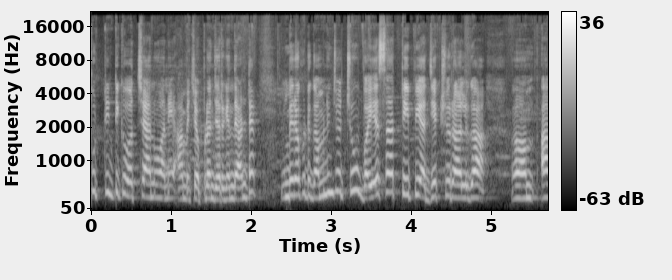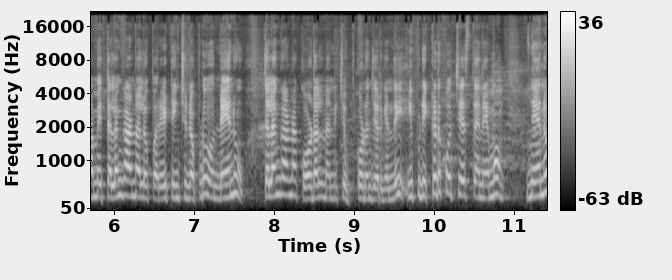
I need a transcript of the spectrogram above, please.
పుట్టింటికి వచ్చాను అని ఆమె చెప్పడం జరిగింది. అంటే మీరు ఒకటి గమనించవచ్చు వైఎస్ఆర్టీపీ అధ్యక్షురాలుగా ఆమె తెలంగాణలో పర్యటించినప్పుడు నేను తెలంగాణ కోడలనని చెప్పుకోవడం జరిగింది. ఇప్పుడు ఇక్కడికి వచ్చేస్తేనేమో నేను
